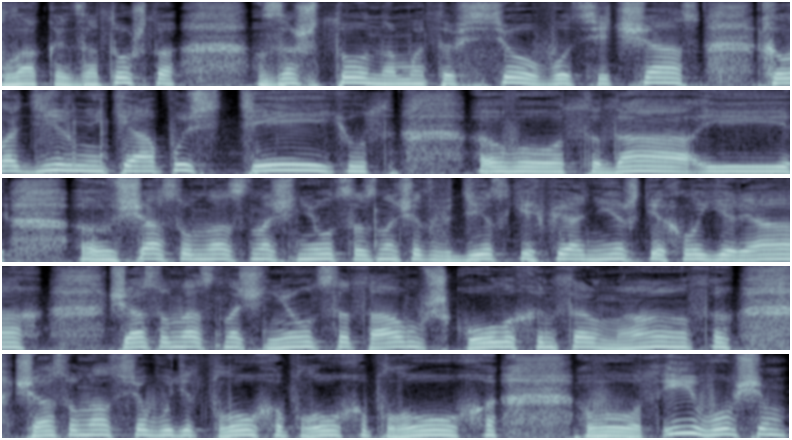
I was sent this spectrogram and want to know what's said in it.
плакать за то, что за что нам это все вот сейчас холодильники опустеют, вот, да, и сейчас э, у нас начнется, значит, в детских пионерских лагерях, сейчас у нас начнется там в школах, интернатах, сейчас у нас все будет плохо, плохо, плохо, вот, и, в общем,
